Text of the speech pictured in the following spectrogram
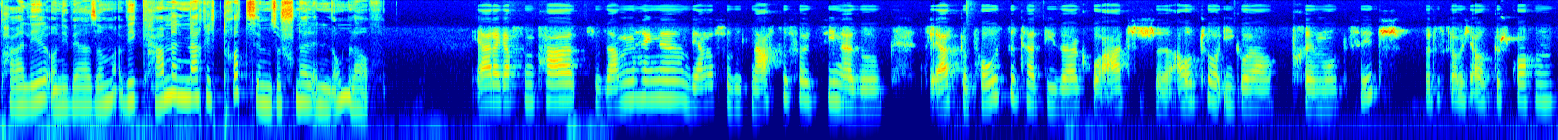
Paralleluniversum. Wie kam dann die Nachricht trotzdem so schnell in den Umlauf? Ja, da gab es ein paar Zusammenhänge. Wir haben das versucht nachzuvollziehen. Also zuerst gepostet hat dieser kroatische Autor Igor Premocic, wird es glaube ich ausgesprochen,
